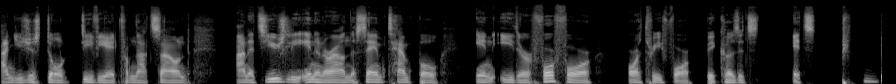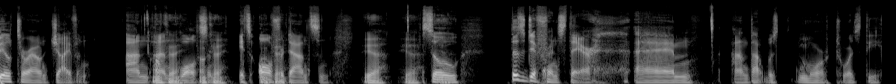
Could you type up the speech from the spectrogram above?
and you just don't deviate from that sound. And it's usually in and around the same tempo in either four four or three four because it's it's built around jiving and, Okay, and waltzing. okay, It's all okay. for dancing. Yeah, yeah. So there's a difference there. Um, and that was more towards the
